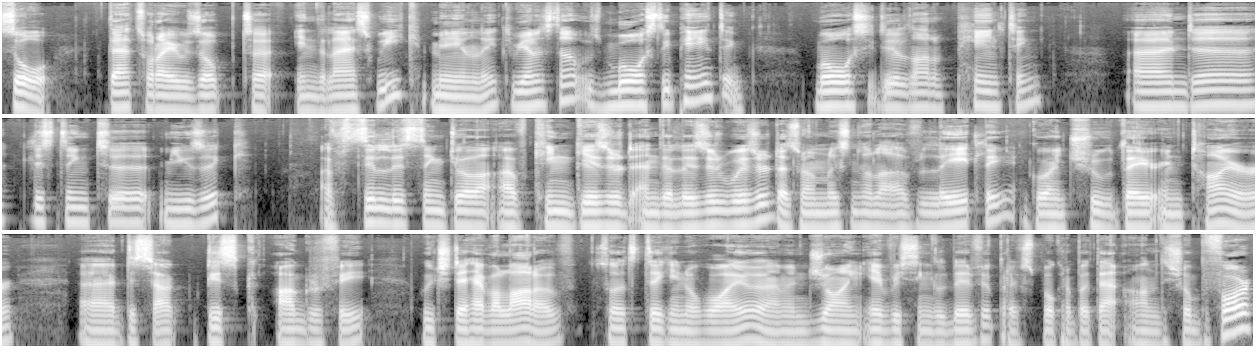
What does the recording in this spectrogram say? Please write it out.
so that's what I was up to in the last week, mainly. To be honest, that was mostly painting. Mostly did a lot of painting and uh, listening to music. I'm still listening to a lot of King Gizzard and the Lizard Wizard. That's what I'm listening to a lot of lately. Going through their entire uh, discography, which they have a lot of. So it's taking a while, and I'm enjoying every single bit of it. But I've spoken about that on the show before.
